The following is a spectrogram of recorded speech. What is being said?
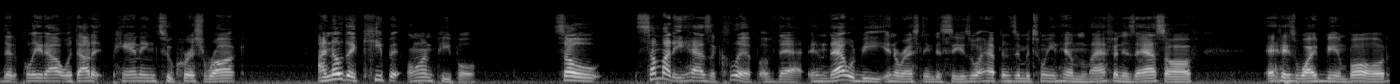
that played out without it panning to Chris Rock, I know they keep it on people. So somebody has a clip of that, and that would be interesting to see is what happens in between him laughing his ass off at his wife being bald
